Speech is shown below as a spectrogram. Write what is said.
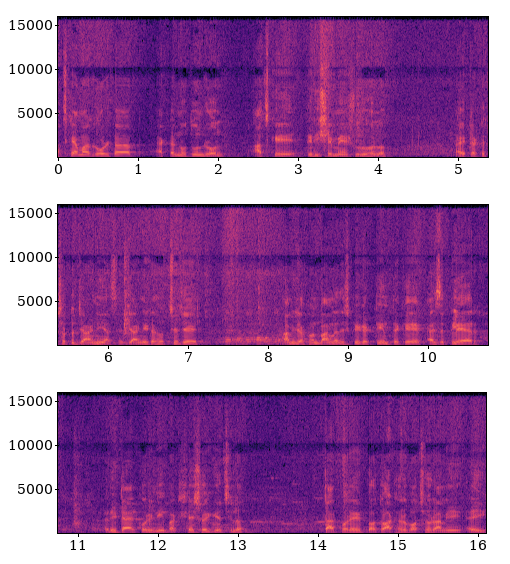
আজকে আমার রোলটা একটা নতুন রোল আজকে তিরিশে মে শুরু হলো। এটা একটা ছোট্ট জার্নি আছে। জার্নিটা হচ্ছে যে, আমি যখন বাংলাদেশ ক্রিকেট টিম থেকে অ্যাজ এ প্লেয়ার রিটায়ার করিনি বাট শেষ হয়ে গিয়েছিল। তারপরে গত আঠারো বছর আমি এই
